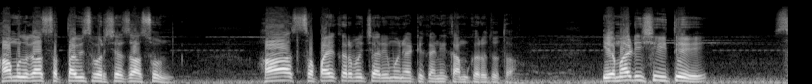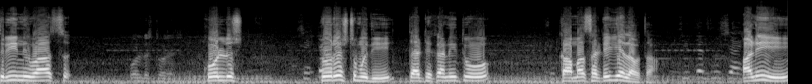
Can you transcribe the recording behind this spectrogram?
हा मुलगा सत्तावीस वर्षाचा असून हा सफाई कर्मचारी म्हणून या ठिकाणी काम करत होता. एम आय डी सी इथे श्रीनिवास कोल्ड स्टोरेज कोल्ड स्टोरेस्टमध्ये त्या ठिकाणी तो कामासाठी गेला होता. आणि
